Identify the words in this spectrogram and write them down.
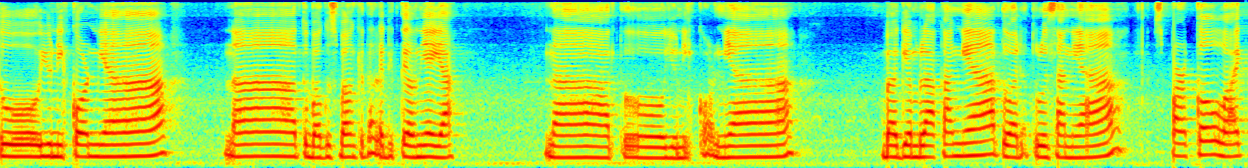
Tuh, unicornnya. Nah, tuh bagus banget kita lihat detailnya ya. Nah, tuh unicornnya. Bagian belakangnya tuh ada tulisannya sparkle like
